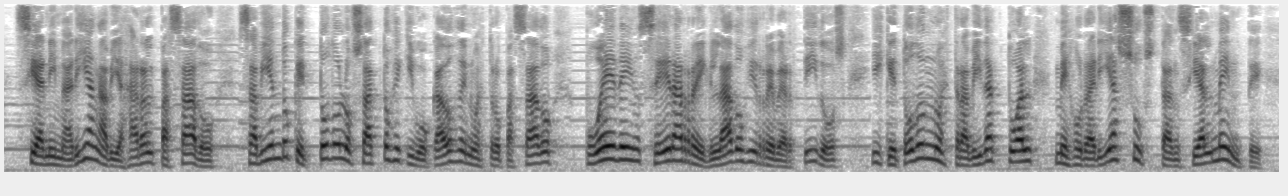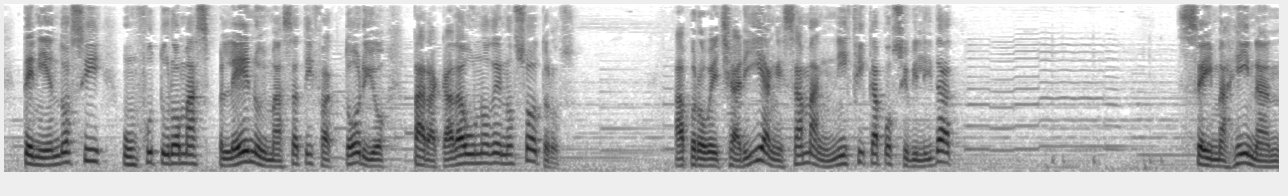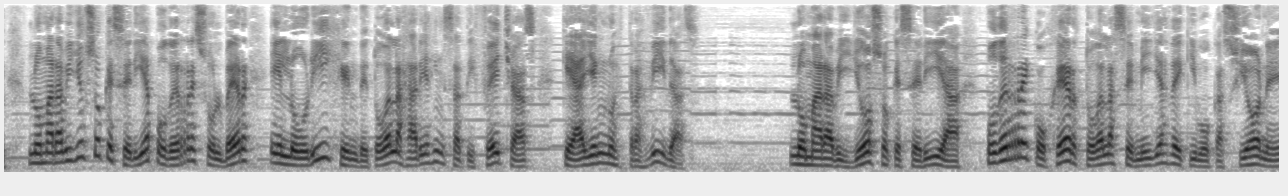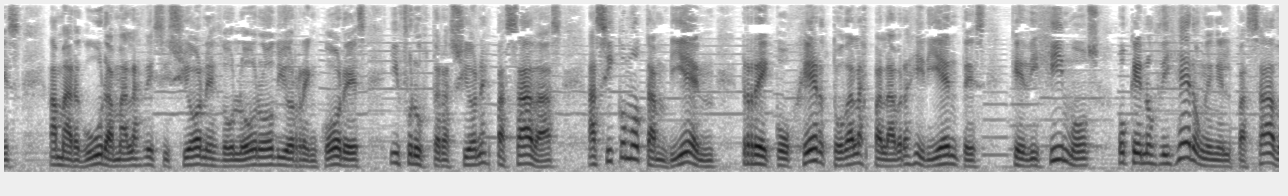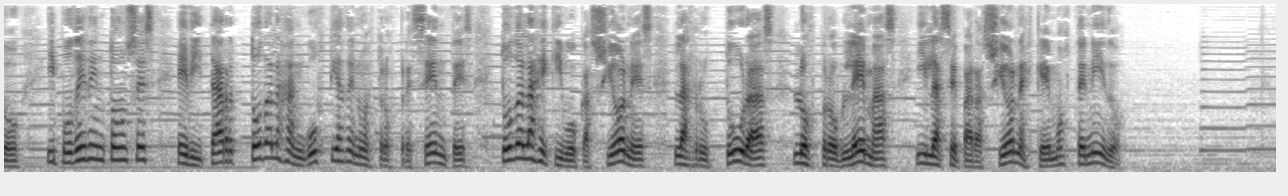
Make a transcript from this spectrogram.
Se animarían a viajar al pasado sabiendo que todos los actos equivocados de nuestro pasado pueden ser arreglados y revertidos y que todo en nuestra vida actual mejoraría sustancialmente, teniendo así un futuro más pleno y más satisfactorio para cada uno de nosotros. Aprovecharían esa magnífica posibilidad ¿Se imaginan lo maravilloso que sería poder resolver el origen de todas las áreas insatisfechas que hay en nuestras vidas? Lo maravilloso que sería poder recoger todas las semillas de equivocaciones, amargura, malas decisiones, dolor, odio, rencores y frustraciones pasadas, así como también recoger todas las palabras hirientes que dijimos o que nos dijeron en el pasado y poder entonces evitar todas las angustias de nuestros presentes, todas las equivocaciones, las rupturas, los problemas y las separaciones que hemos tenido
